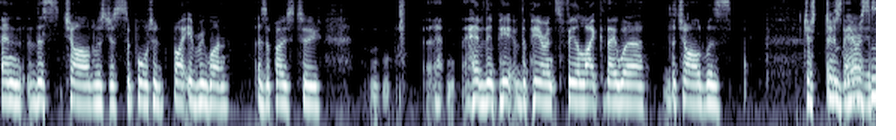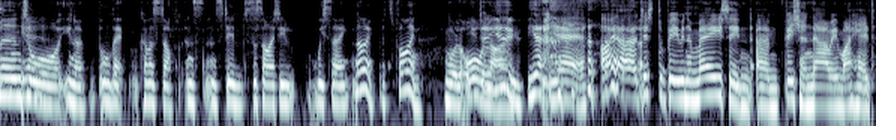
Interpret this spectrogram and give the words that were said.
and this child was just supported by everyone as opposed to uh, have their pa- the parents feel like they were the child was just, an embarrassment yeah. or you know all that kind of stuff. In, instead, society we say no, it's fine. Well, all do lie. you. Yeah. yeah. I uh, just be an amazing um, vision now in my head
